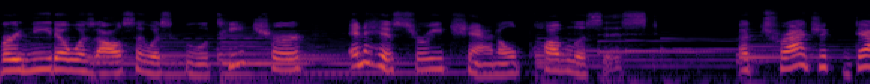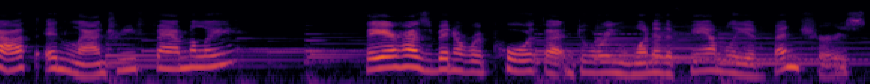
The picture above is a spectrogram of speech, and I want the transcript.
Bernita was also a school teacher and a History Channel publicist. A tragic death in Landry family? There has been a report that during one of the family adventures,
